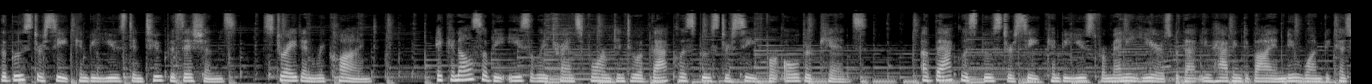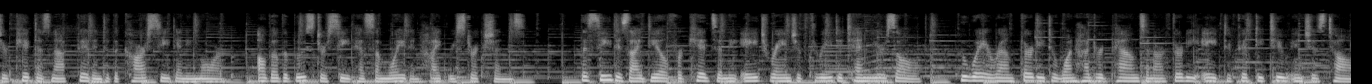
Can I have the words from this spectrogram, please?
The booster seat can be used in two positions, straight and reclined. It can also be easily transformed into a backless booster seat for older kids. A backless booster seat can be used for many years without you having to buy a new one because your kid does not fit into the car seat anymore, although the booster seat has some weight and height restrictions. The seat is ideal for kids in the age range of 3 to 10 years old, who weigh around 30 to 100 pounds and are 38 to 52 inches tall.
